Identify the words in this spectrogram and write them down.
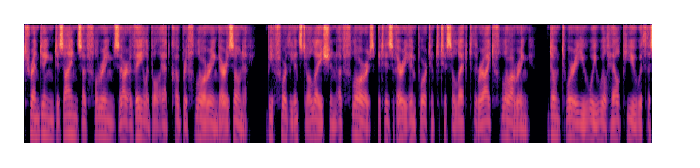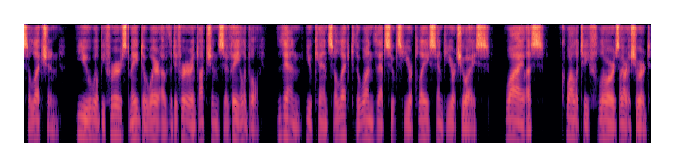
Trending designs of floorings are available at Cobra Flooring Arizona. Before the installation of floors, it is very important to select the right flooring. Don't worry, we will help you with the selection. You will be first made aware of the different options available. Then, you can select the one that suits your place and your choice. Why us? Quality floors are assured.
